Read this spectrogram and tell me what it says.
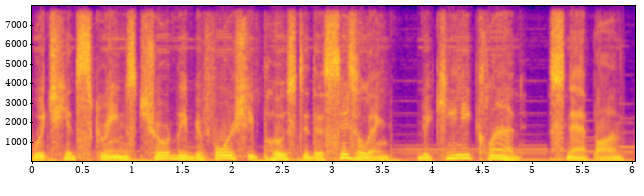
which hit screens shortly before she posted a sizzling, bikini-clad, snap-on.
